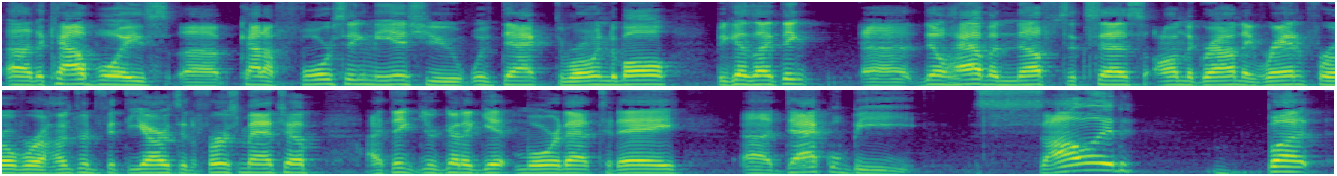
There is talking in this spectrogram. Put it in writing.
uh, the Cowboys uh, kind of forcing the issue with Dak throwing the ball because I think uh, they'll have enough success on the ground. They ran for over 150 yards in the first matchup. I think you're going to get more of that today. Uh, Dak will be solid, but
